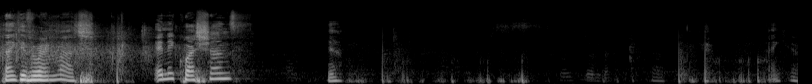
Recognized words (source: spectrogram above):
Thank you very much. Any questions? Yeah. Okay. Thank you.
